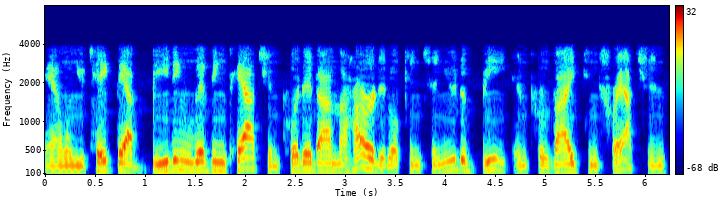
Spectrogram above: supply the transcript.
And when you take that beating, living patch and put it on the heart, it'll continue to beat and provide contraction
